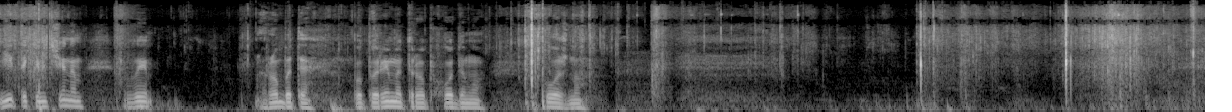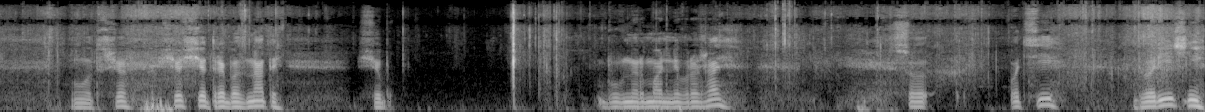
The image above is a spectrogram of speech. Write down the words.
І таким чином ви робите по периметру, обходимо кожну. От, що, що ще треба знати, щоб був нормальний врожай, що оці дворічні,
